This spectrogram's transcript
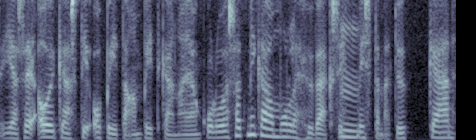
ja se oikeasti opitaan pitkän ajan kuluessa, että mikä on mulle hyväksi, mm. mistä mä tykkään,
